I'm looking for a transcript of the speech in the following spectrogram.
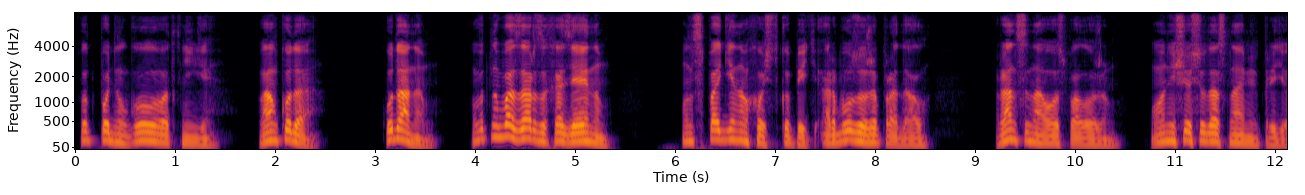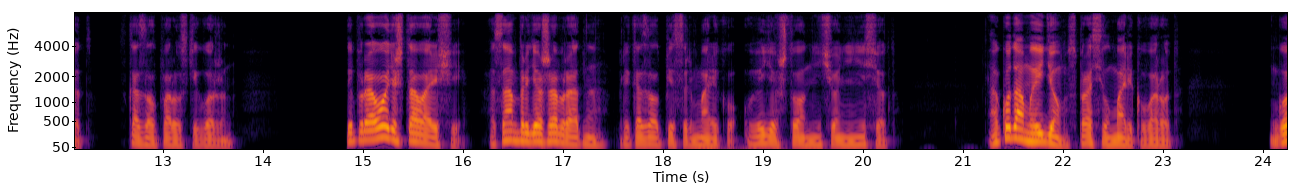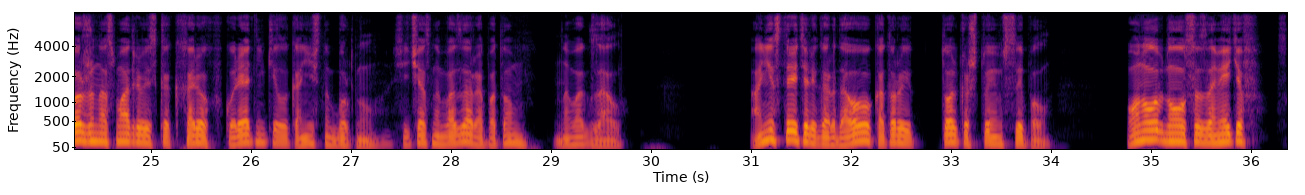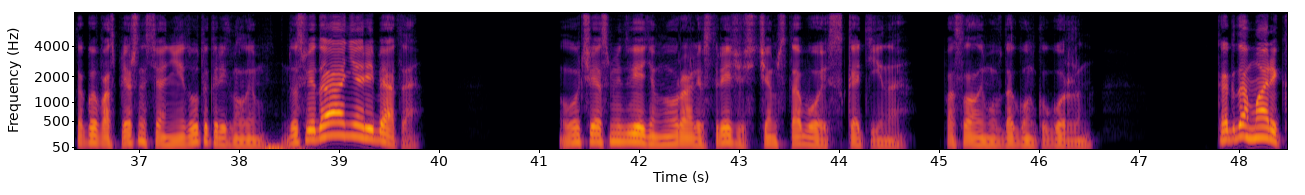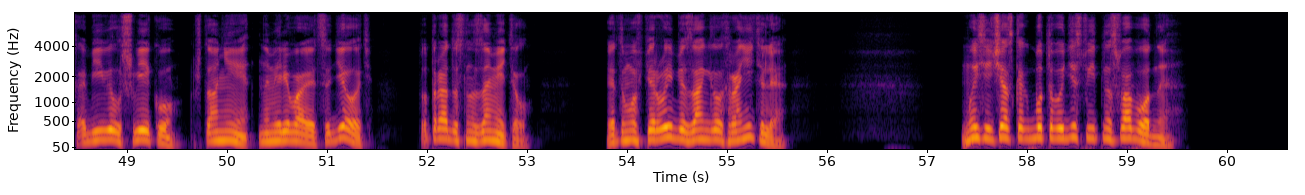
Тот поднял голову от книги. Вам куда? Куда нам? Вот на базар за хозяином. Он сапоги нам хочет купить, арбузы уже продал. Ранцы на ос положим. Он еще сюда с нами придет сказал по-русски Горжин. Ты проводишь товарищей, а сам придешь обратно, приказал писарь Марику, увидев, что он ничего не несет. А куда мы идем?» — спросил Марику ворот. Горжин, осматриваясь как хорек в курятнике, лаконично буркнул: "Сейчас на базар, а потом на вокзал". Они встретили городового, который только что им всыпал. Он улыбнулся, заметив, с какой поспешностью они идут, и крикнул им: "До свидания, ребята!" Лучше я с медведем на Урале встречусь, чем с тобой, скотина, послал ему вдогонку Горжин. Когда Марик объявил Швейку, что они намереваются делать, тот радостно заметил: "Это мы впервые без ангела-хранителя. Мы сейчас как будто бы действительно свободны.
